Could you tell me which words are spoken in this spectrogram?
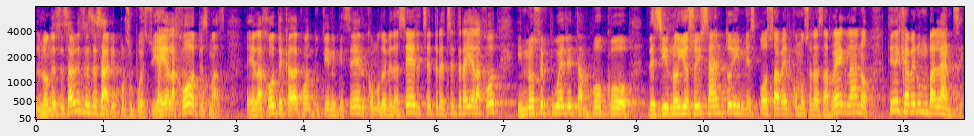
lo necesario es necesario, por supuesto. Y hay alajot, es más. Hay alajot de cada cuánto tiene que ser, cómo debe de hacer, etcétera, etcétera. Hay alajot y no se puede tampoco decir, no, yo soy santo y mi esposa a ver cómo se las arregla. No, tiene que haber un balance,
